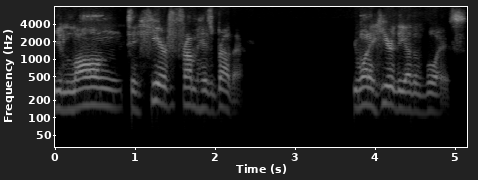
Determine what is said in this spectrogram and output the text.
you long to hear from his brother. You want to hear the other voice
